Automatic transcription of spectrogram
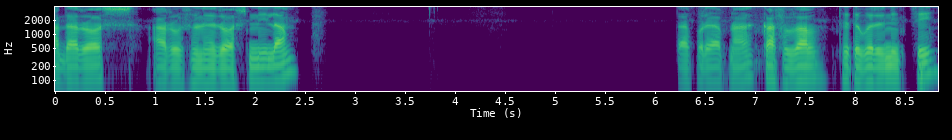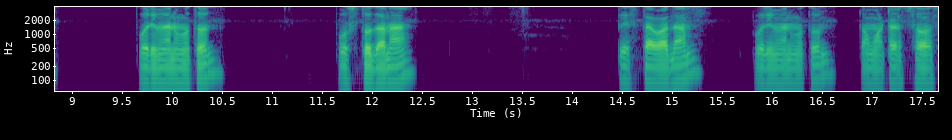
আদার রস আর রসুনের রস নিলাম। তারপরে আপনার কাঁচা জাল থেতে করে নিচ্ছি পরিমাণ মতন। পোস্ত দানা, পেস্তা বাদাম পরিমাণ মতন, টমাটার সস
